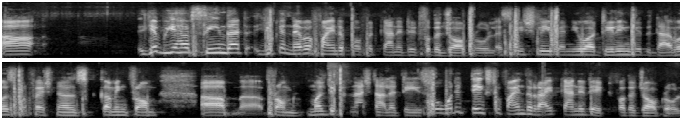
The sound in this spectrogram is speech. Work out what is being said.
Uh, yeah, we have seen that you can never find a perfect candidate for the job role, especially when you are dealing with diverse professionals coming from uh, uh, from multiple nationalities. So, what it takes to find the right candidate for the job role?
